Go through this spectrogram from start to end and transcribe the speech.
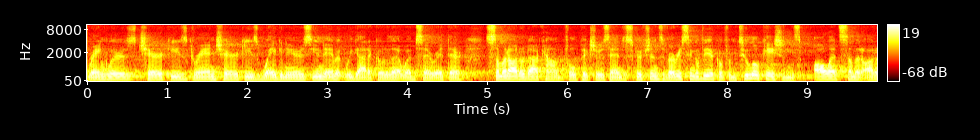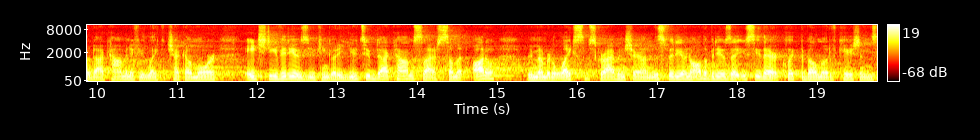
Wranglers, Cherokees, Grand Cherokees, Wagoneers, you name it, we got it. Go to that website right there, summitauto.com. Full pictures and descriptions of every single vehicle from two locations, all at summitauto.com. And if you'd like to check out more HD videos, you can go to youtube.com slash summitauto. Remember to like, subscribe, and share on this video and all the videos that you see there. Click the bell notifications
